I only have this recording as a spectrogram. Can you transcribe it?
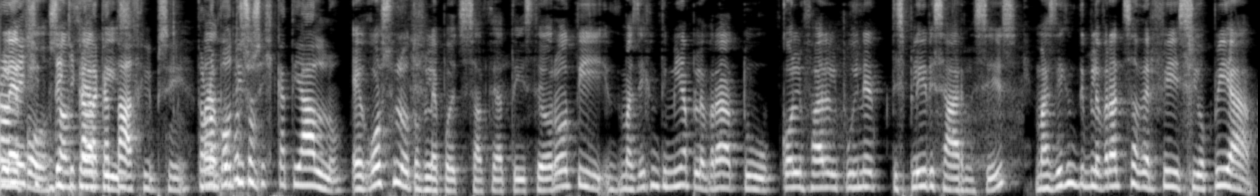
ξέρω αν βλέπω έχει σαν δεν και καλά θεατής. κατάθλιψη. Θέλω εγώ να πω ότι πώς το- ίσως έχει κάτι άλλο. Εγώ σου λέω το βλέπω έτσι σαν θεατής. Θεωρώ ότι μας δείχνει τη μία πλευρά του Colin Farrell που είναι της πλήρης άρνησης. Μας δείχνει την πλευρά της αδερφής η οποία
